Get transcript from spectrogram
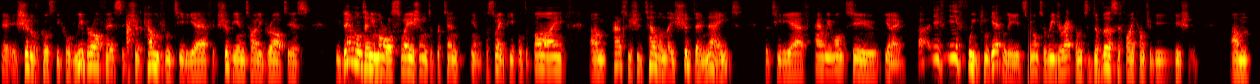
It should, of course, be called LibreOffice. It should come from TDF. It should be entirely gratis. We don't want any moral suasion to pretend, you know, persuade people to buy. Um, perhaps we should tell them they should donate to TDF, and we want to, you know, uh, if if we can get leads, we want to redirect them to diversify contribution. Um,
